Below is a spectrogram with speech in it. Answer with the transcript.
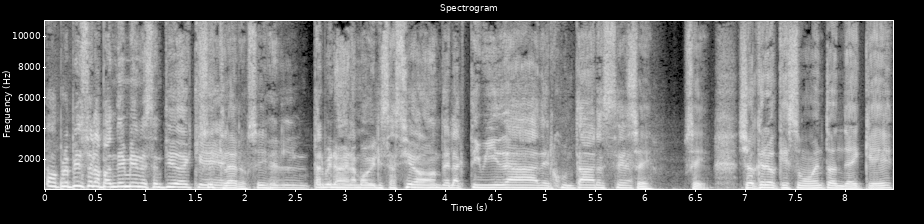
No, pero pienso en la pandemia en el sentido de que. Sí, claro, sí. El término de la movilización, de la actividad, del juntarse. Sí, sí. Yo creo que es un momento donde hay que,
